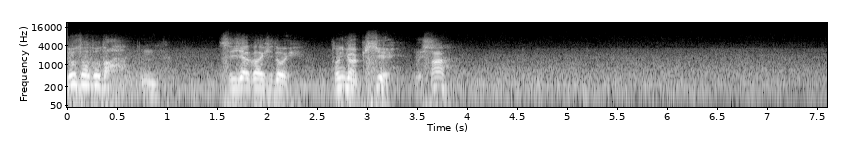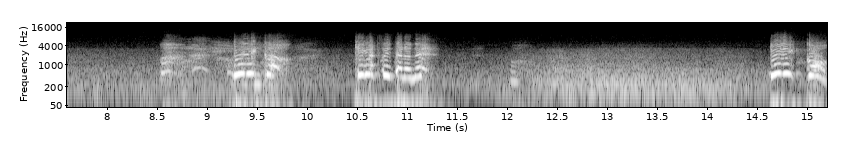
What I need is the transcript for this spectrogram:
様子はどうだ?衰弱はひどい。とにかく岸へよし。ルリコ気がついたらね。ルリコ。ル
